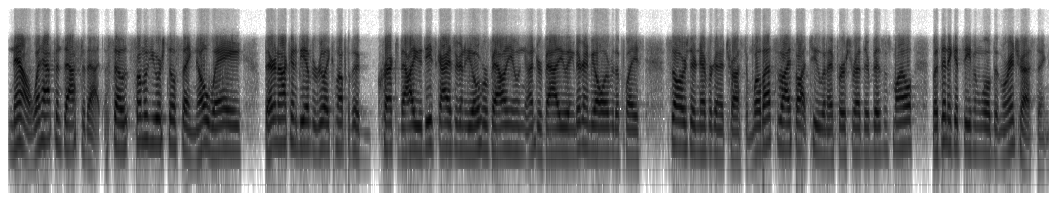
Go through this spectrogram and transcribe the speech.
Now, what happens after that? So some of you are still saying, no way, they're not going to be able to really come up with a correct value. These guys are going to be overvaluing, undervaluing. They're going to be all over the place. Sellers, they're never going to trust them. Well, that's what I thought too when I first read their business model. But then it gets even a little bit more interesting.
